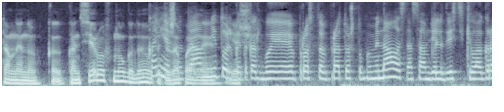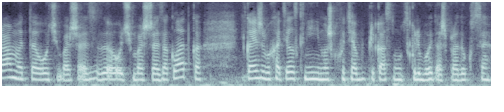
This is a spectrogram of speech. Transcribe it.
там, наверное, консервов много, да? вот Конечно, там запаянные не только, ящики. это как бы просто про то, что упоминалось, на самом деле 200 килограмм – это очень большая, очень большая закладка. И, конечно, бы хотелось к ней немножко хотя бы прикоснуться к любой даже продукции.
